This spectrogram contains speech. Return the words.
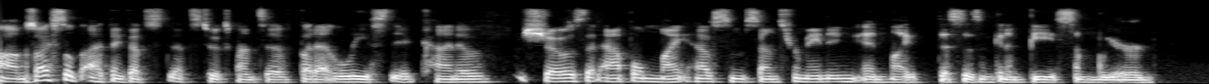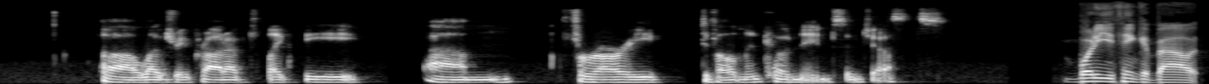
Um, so I still I think that's that's too expensive, but at least it kind of shows that Apple might have some sense remaining, and like this isn't going to be some weird uh, luxury product like the um, Ferrari development code name suggests. What do you think about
